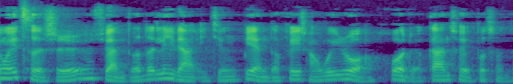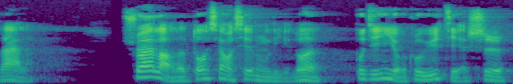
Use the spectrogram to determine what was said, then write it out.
因为此时选择的力量已经变得非常微弱，或者干脆不存在了。衰老的多效性理论不仅有助于解释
